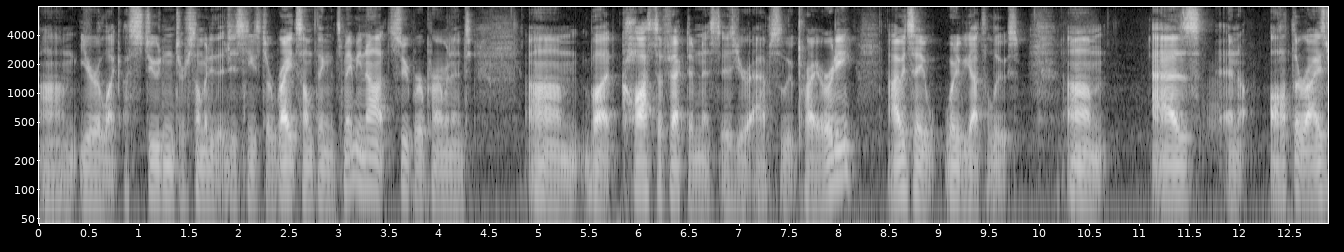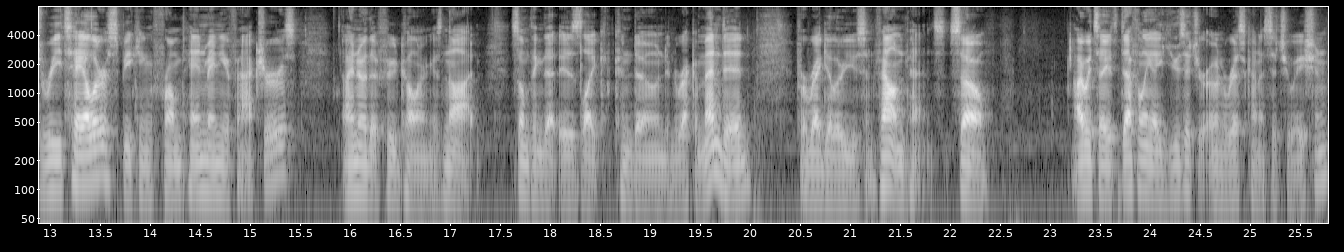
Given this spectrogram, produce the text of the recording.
um, you're like a student or somebody that just needs to write something that's maybe not super permanent um, but cost effectiveness is your absolute priority. I would say, what have you got to lose? Um, as an authorized retailer, speaking from pen manufacturers, I know that food coloring is not something that is like condoned and recommended for regular use in fountain pens. So I would say it's definitely a use at your own risk kind of situation.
